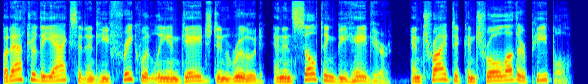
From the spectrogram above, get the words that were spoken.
but after the accident, he frequently engaged in rude and insulting behavior and tried to control other people.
